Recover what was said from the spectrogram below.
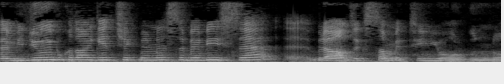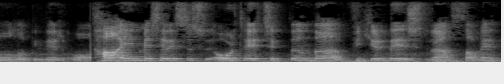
Yani videoyu bu kadar geç çekmemin sebebi ise e, birazcık Samet'in yorgunluğu olabilir. O tayin meselesi ortaya çıktığında fikir değiştiren Samet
